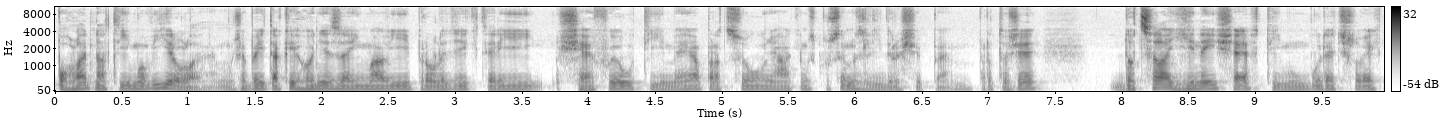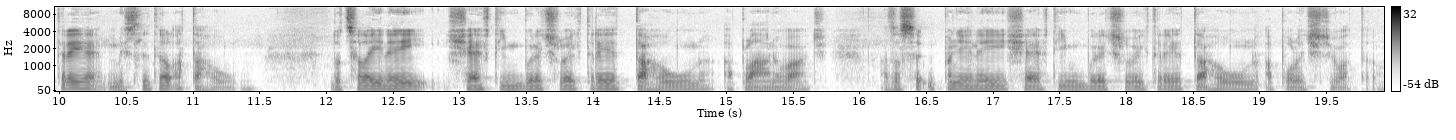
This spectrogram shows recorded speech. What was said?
pohled na týmový role může být taky hodně zajímavý pro lidi, kteří šéfují týmy a pracují nějakým způsobem s leadershipem, protože docela jiný šéf týmu bude člověk, který je myslitel a tahoun. Docela jiný šéf týmu bude člověk, který je tahoun a plánovač. A zase úplně jiný šéf týmu bude člověk, který je tahoun a polečťovatel.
